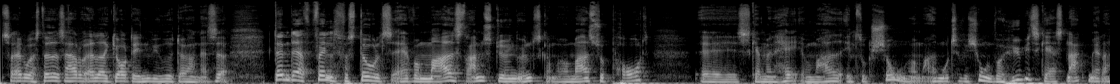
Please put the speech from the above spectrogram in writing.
så er du afsted, så har du allerede gjort det, inden vi er ude af døren. Altså, den der fælles forståelse af, hvor meget stramstyring ønsker man, hvor meget support øh, skal man have, hvor meget instruktion, hvor meget motivation, hvor hyppigt skal jeg snakke med dig,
